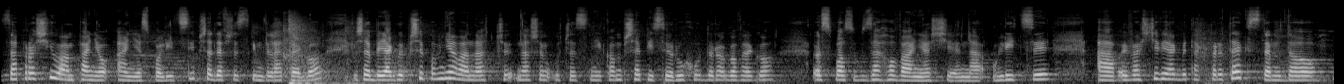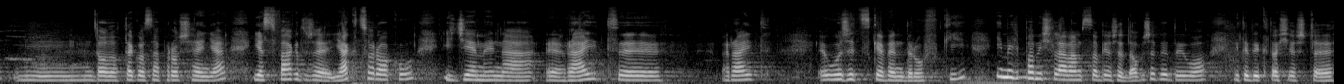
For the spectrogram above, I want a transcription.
Zaprosiłam panią Anię z policji przede wszystkim dlatego, żeby jakby przypomniała naszym uczestnikom przepisy ruchu drogowego, sposób zachowania się na ulicy, a właściwie jakby tak pretekstem do, mm, do tego zaproszenia jest fakt, że jak co roku idziemy na e, rajd, e, rajd łużyckie wędrówki i my- pomyślałam sobie, że dobrze by było, gdyby ktoś jeszcze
